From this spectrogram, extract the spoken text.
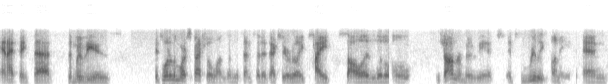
And I think that the movie is it's one of the more special ones in the sense that it's actually a really tight, solid little genre movie. and It's it's really funny and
